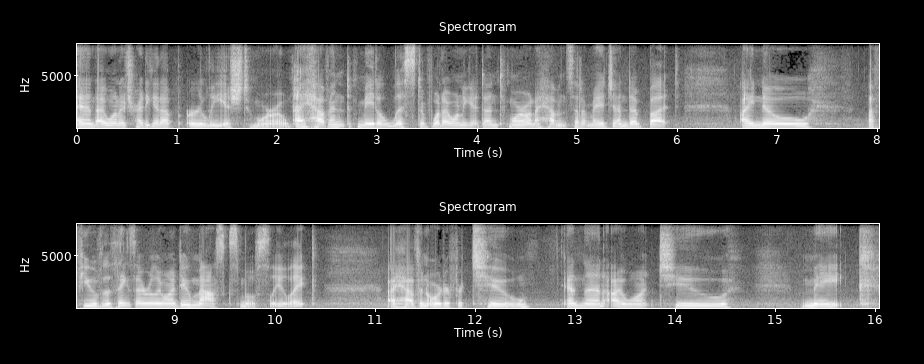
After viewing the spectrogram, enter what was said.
and I want to try to get up early-ish tomorrow. I haven't made a list of what I want to get done tomorrow and I haven't set up my agenda, but I know a few of the things I really want to do, masks mostly. Like I have an order for two and then I want to make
